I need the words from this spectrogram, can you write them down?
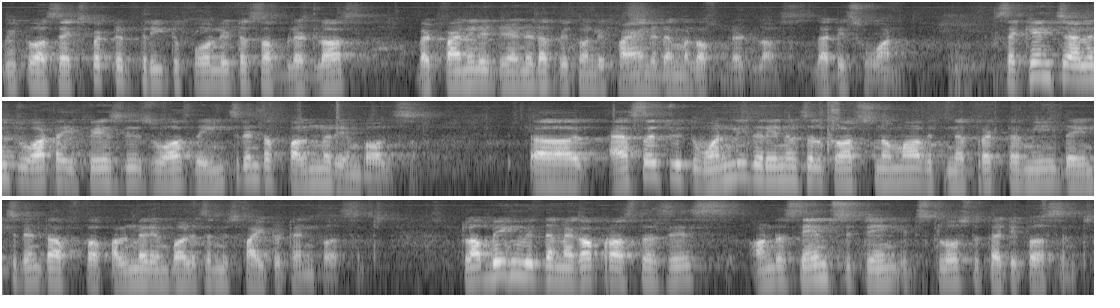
It was expected 3 to 4 liters of blood loss, but finally it ended up with only 500 ml of blood loss. That is one. Second challenge what I faced is was the incident of pulmonary embolism. Uh, as such, with only the renal cell carcinoma with nephrectomy, the incident of uh, pulmonary embolism is 5 to 10 percent. Clubbing with the megaprosthesis on the same sitting, it's close to 30 percent.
